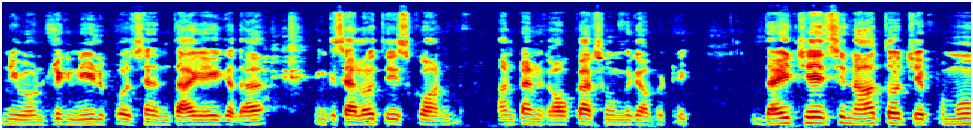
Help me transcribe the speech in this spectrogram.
నీ ఒంట్లకి నీళ్ళు పోసాను తాగాయి కదా ఇంక సెలవు తీసుకో అంటానికి అవకాశం ఉంది కాబట్టి దయచేసి నాతో చెప్పము.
